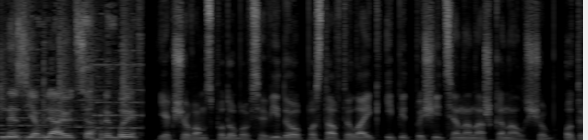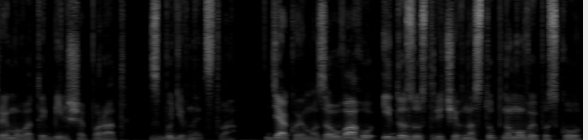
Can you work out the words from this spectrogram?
не з'являються гриби. Якщо вам сподобався відео, поставте лайк і підпишіться на наш канал, щоб отримувати більше порад з будівництва. Дякуємо за увагу і до зустрічі в наступному випуску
